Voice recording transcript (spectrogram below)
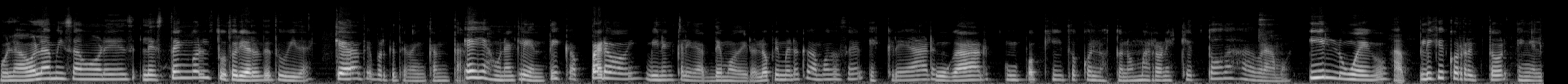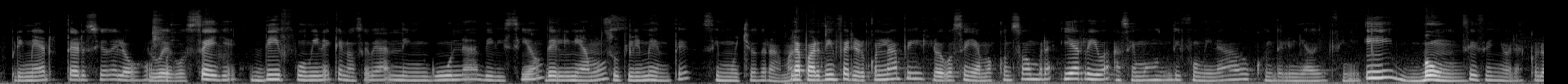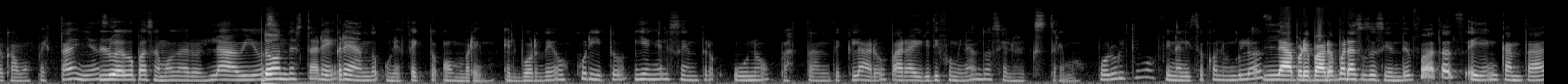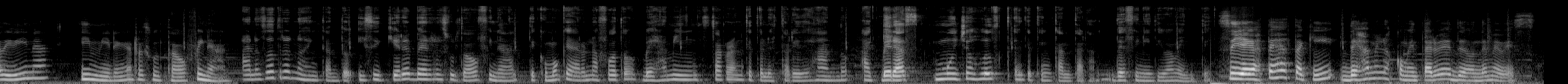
Hola, hola mis amores, les tengo el tutorial de tu vida. Quédate porque te va a encantar. Ella es una clientica, pero hoy vino en calidad de modelo. Lo primero que vamos a hacer es crear, jugar un poquito con los tonos marrones que todas adoramos y luego aplique corrector en el primer tercio del ojo, luego selle, difumine que no se vea ninguna división, delineamos sutilmente sin mucho drama, la parte inferior con lápiz, luego sellamos con sombra y arriba hacemos un difuminado con delineado infinito. Y ¡boom! Sí señora, colocamos pestañas, luego pasamos a los labios donde estaré creando un efecto hombre, el borde oscurito y en el centro uno bastante claro para ir difuminando hacia los extremos. Por último, finalizo con un gloss. La preparo para su sesión de fotos. Ella encantada, divina. Y miren el resultado final. A nosotros nos encantó. Y si quieres ver el resultado final de cómo quedaron las fotos, ve a mi Instagram que te lo estaré dejando. Aquí verás muchos looks que te encantarán, definitivamente. Si llegaste hasta aquí, déjame en los comentarios desde dónde me ves.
